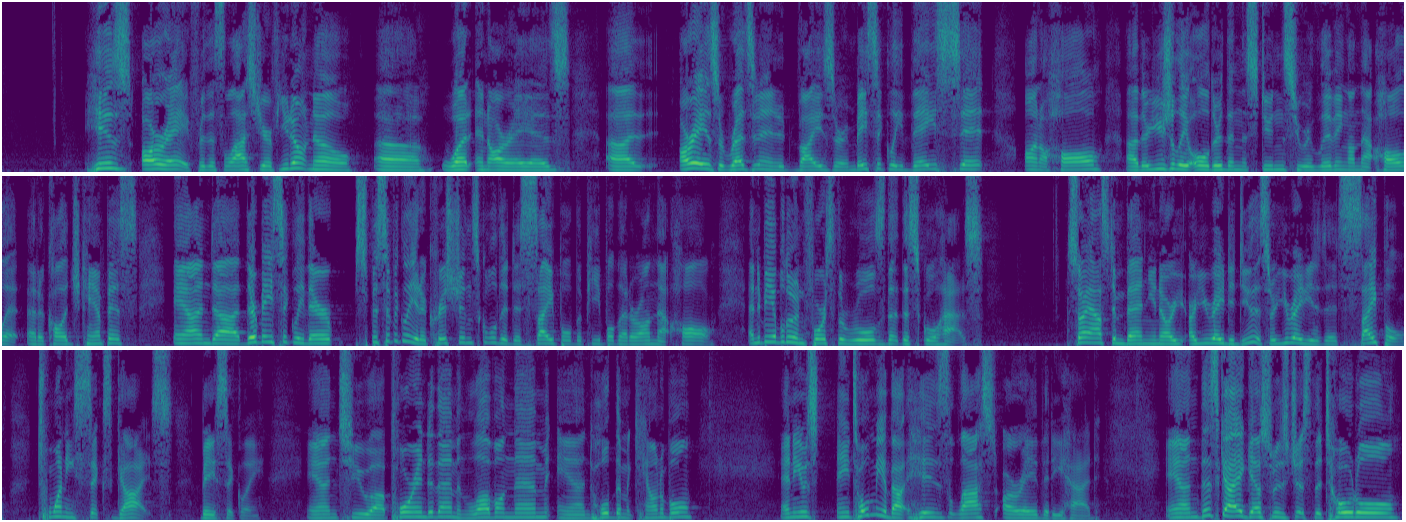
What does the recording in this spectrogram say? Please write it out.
his RA for this last year, if you don't know uh, what an RA is, uh, RA is a resident advisor, and basically they sit on a hall. Uh, they're usually older than the students who are living on that hall at, at a college campus. And uh, they're basically there specifically at a Christian school to disciple the people that are on that hall and to be able to enforce the rules that the school has. So I asked him, Ben, you know, are you, are you ready to do this? Are you ready to disciple 26 guys, basically? and to uh, pour into them and love on them and hold them accountable. And he was and he told me about his last RA that he had. And this guy, I guess, was just the total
